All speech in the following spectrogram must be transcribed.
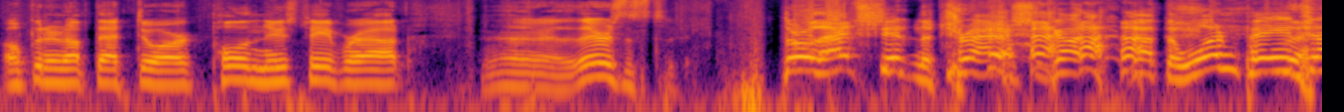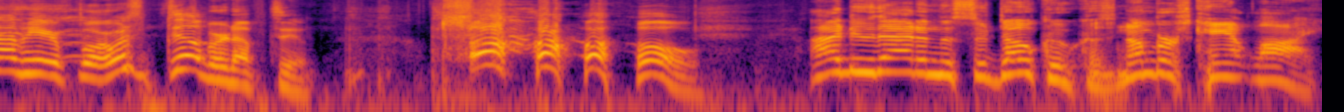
Opening up that door, pulling the newspaper out. Uh, there's throw that shit in the trash. got got the one page I'm here for. What's Dilbert up to? Oh, ho, ho, ho. I do that in the Sudoku because numbers can't lie.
